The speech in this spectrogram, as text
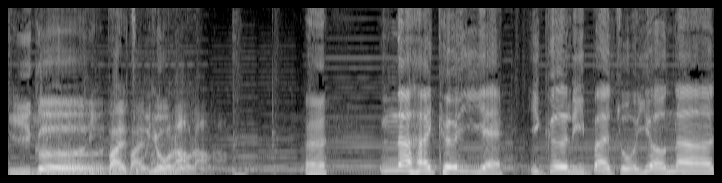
一个礼拜左右啦。嗯，那还可以耶，一个礼拜左右。那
